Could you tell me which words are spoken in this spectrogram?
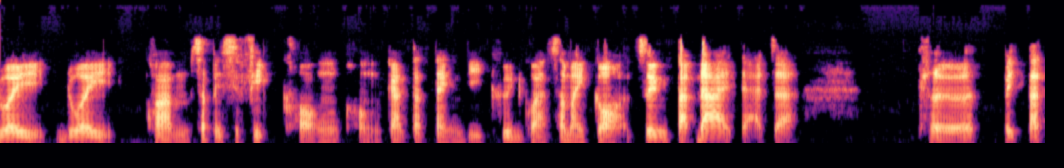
ด้วยด้วยความสเปซิฟิกของของการตัดแต่งดีขึ้นกว่าสมัยก่อน ซึ่งตัดได้แต่อาจจะเผลอไปตัด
